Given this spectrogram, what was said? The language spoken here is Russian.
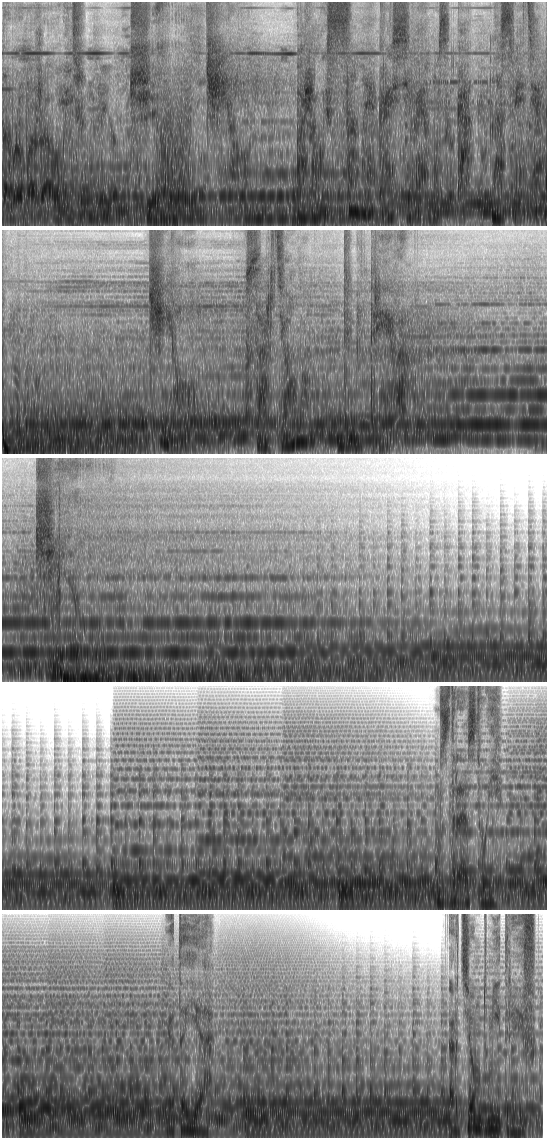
Добро пожаловать. Chill. Chill. Пожалуй, самая красивая музыка на свете. Chill с Артемом Дмитриевым. Chill. Здравствуй. Это я. Артем Дмитриев.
